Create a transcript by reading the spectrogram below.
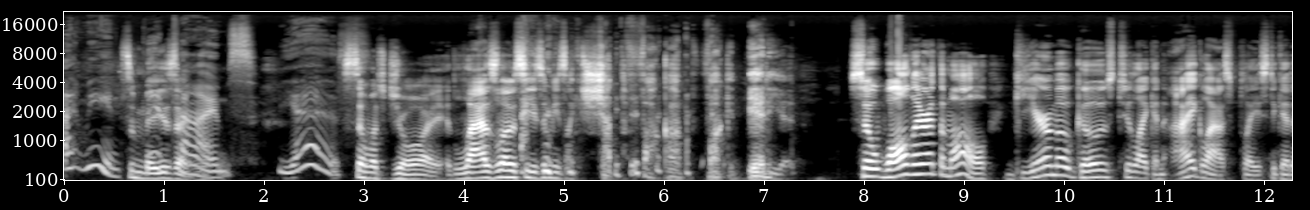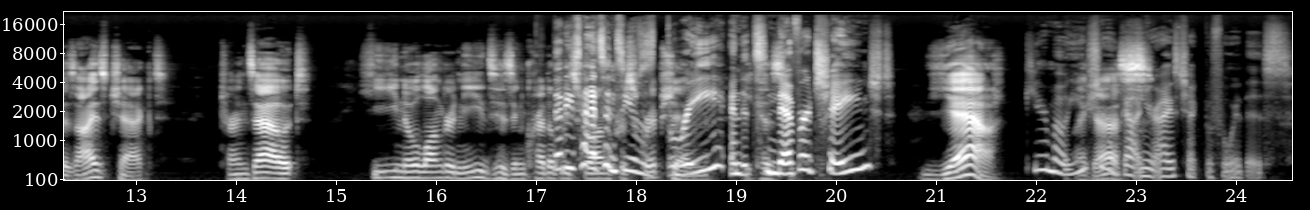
I mean, It's amazing. Times. Yes. so much joy. And Laszlo sees him. He's like, shut the fuck up, fucking idiot. So while they're at the mall, Guillermo goes to like an eyeglass place to get his eyes checked. Turns out he no longer needs his incredibly that he's had since he was three, and it's because- never changed. Yeah. Guillermo, you I should have gotten your eyes checked before this.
